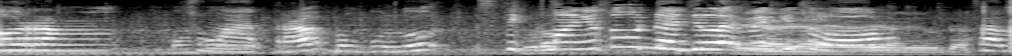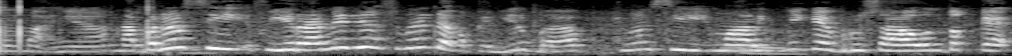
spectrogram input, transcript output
orang Sumatera, Bengkulu, stigmanya tuh udah jelek Iya, banget gitu iya, loh iya, iya, sama emaknya. Nah, padahal si Vira nih dia sebenarnya udah pakai jilbab. Cuman si Malik nih kayak berusaha untuk kayak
